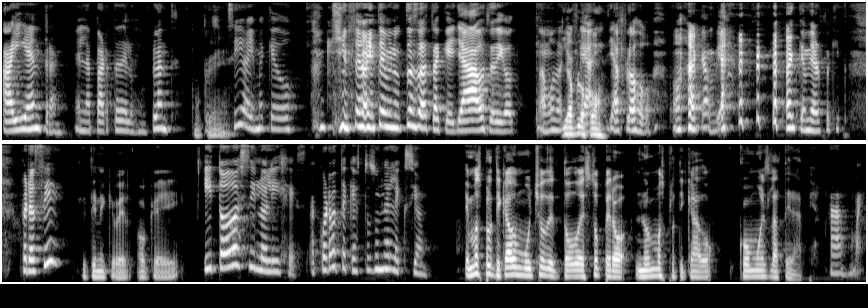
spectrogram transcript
ahí entran en la parte de los implantes. Ok. Entonces, sí, ahí me quedo 15, 20 minutos hasta que ya, o sea, digo, vamos a Ya cambiar, aflojó. Ya aflojo, vamos a cambiar, a cambiar un poquito. Pero sí, Sí tiene que ver, ok. y todo así lo eliges. Acuérdate que esto es una elección. Hemos platicado mucho de todo esto, pero no hemos platicado cómo es la terapia. Ah, bueno.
